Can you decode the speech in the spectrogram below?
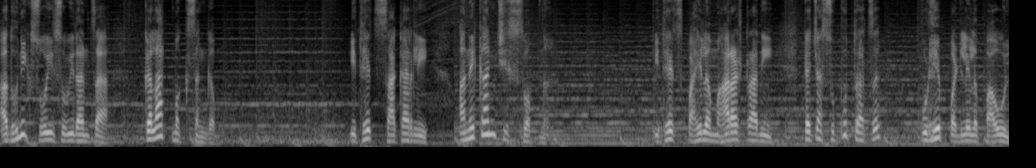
आधुनिक सोयी सुविधांचा कलात्मक संगम. इथेच साकारली अनेकांची स्वप्न. इथेच पाहिलं महाराष्ट्राने त्याच्या सुपुत्राचं पुढे पडलेलं पाऊल.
